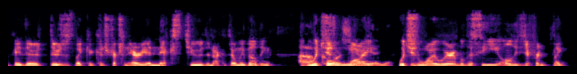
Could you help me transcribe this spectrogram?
Okay, there there's like a construction area next to the Nakatomi building, uh, which is why yeah, yeah, yeah. which is why we're able to see all these different like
